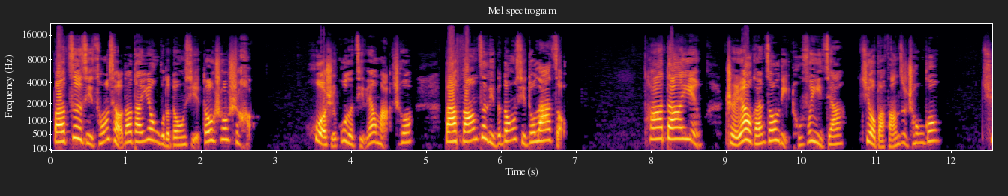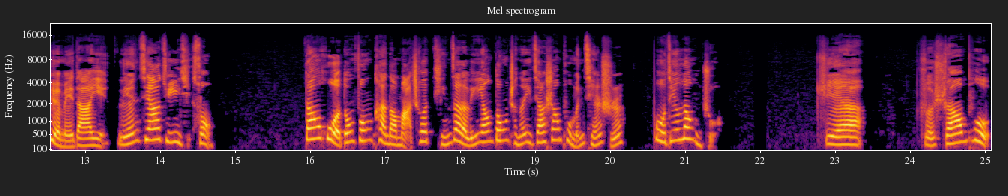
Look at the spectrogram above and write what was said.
把自己从小到大用过的东西都收拾好，霍水雇了几辆马车，把房子里的东西都拉走。他答应只要赶走李屠夫一家，就把房子充公，却没答应连家具一起送。当霍东风看到马车停在了林阳东城的一家商铺门前时，不禁愣住：“姐，这商铺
